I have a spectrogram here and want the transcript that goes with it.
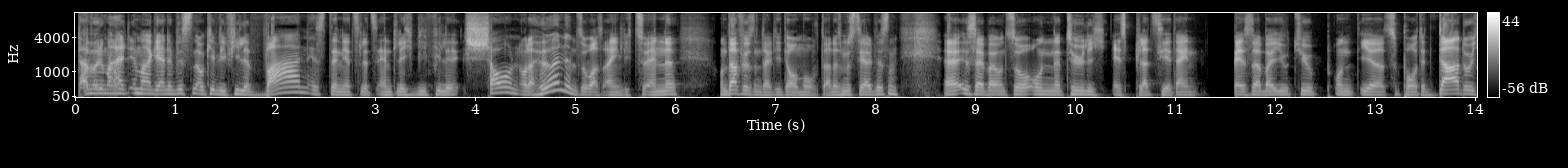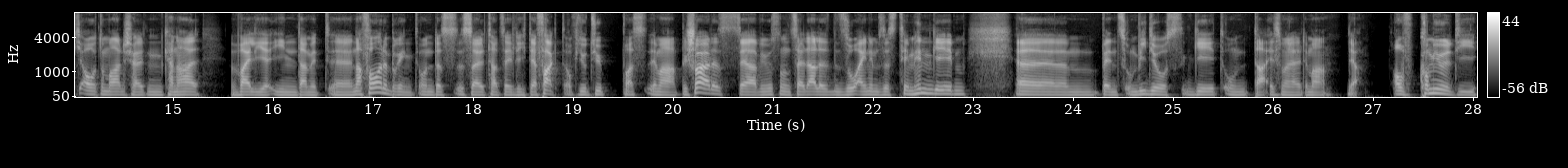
da würde man halt immer gerne wissen, okay, wie viele waren es denn jetzt letztendlich? Wie viele schauen oder hören denn sowas eigentlich zu Ende? Und dafür sind halt die Daumen hoch da. Das müsst ihr halt wissen. Äh, ist halt bei uns so. Und natürlich, es platziert ein besser bei YouTube und ihr supportet dadurch automatisch halt einen Kanal, weil ihr ihn damit äh, nach vorne bringt. Und das ist halt tatsächlich der Fakt auf YouTube, was immer bescheuert ist. Ja, wir müssen uns halt alle so einem System hingeben, ähm, wenn es um Videos geht. Und da ist man halt immer, ja, auf Community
